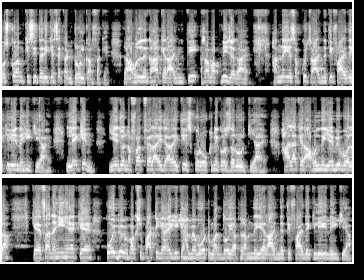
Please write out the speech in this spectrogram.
उसको हम किसी तरीके से कंट्रोल कर सकें। राहुल ने कहा कि राजनीति सब अपनी जगह है। हमने ये सब कुछ राजनीति फ़ायदे के लिए नहीं किया है। लेकिन ये जो नफरत फैलाई जा रही थी, इसको रोकने को ज़रूर किया है। हालाँकि राहुल ने यह भी बोला कि ऐसा नहीं है कि कोई भी विपक्ष पार्टी कहेगी कि हमें वोट मत दो या फिर हमने ये राजनीति फ़ायदे के लिए नहीं किया।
